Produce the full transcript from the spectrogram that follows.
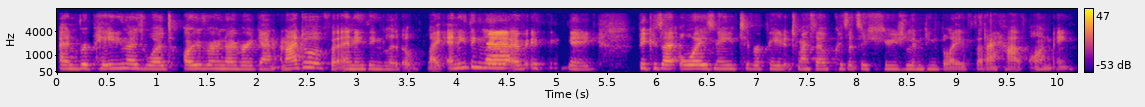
And repeating those words over and over again. And I do it for anything little, like anything little, yeah. everything big, because I always need to repeat it to myself because it's a huge limiting belief that I have on me.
